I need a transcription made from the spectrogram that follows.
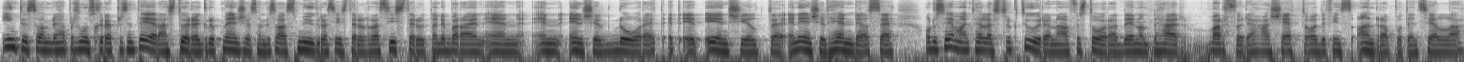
inte som den här personen ska representera en större grupp människor, som du sa, smygrasister eller rasister, utan det är bara en, en, en enskild dåre, ett, ett, ett enskilt, eh, en enskild händelse. Och då ser man inte heller strukturerna och förstår att det är något det här, varför det har skett och det finns andra potentiella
